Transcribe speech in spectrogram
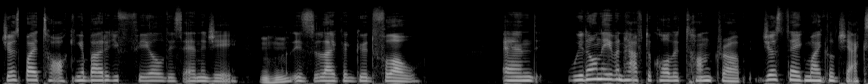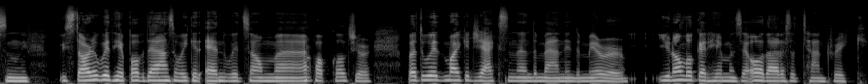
just by talking about it, you feel this energy. Mhm. It's like a good flow, and we don't even have to call it tantra. Just take Michael Jackson. We started with hip hop dance, and we could end with some uh, pop culture. But with Michael Jackson and the Man in the Mirror, you don't look at him and say, "Oh, that is a tantric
